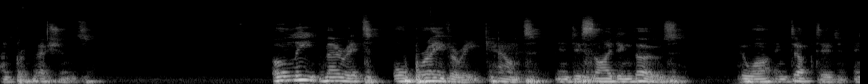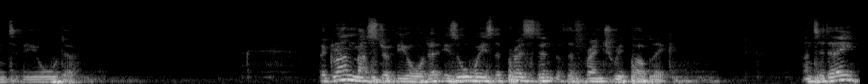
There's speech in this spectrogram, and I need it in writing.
and professions. Only merit or bravery count in deciding those who are inducted into the order. The Grand Master of the Order is always the President of the French Republic. And today,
